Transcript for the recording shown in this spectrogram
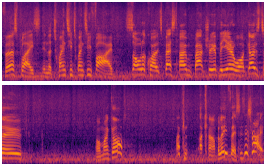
First place in the 2025 Solar Quotes Best Home Battery of the Year award goes to. Oh my God. I, can, I can't believe this. Is this right?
